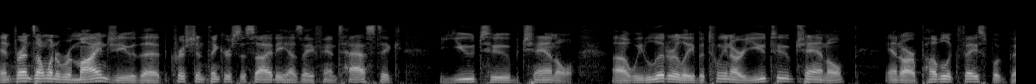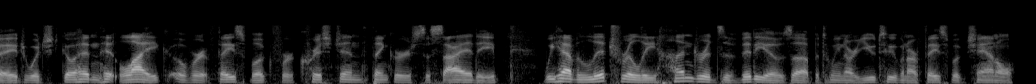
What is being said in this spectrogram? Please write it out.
And friends, I want to remind you that Christian Thinker Society has a fantastic YouTube channel. Uh, we literally, between our YouTube channel and our public Facebook page, which go ahead and hit like over at Facebook for Christian Thinkers Society. We have literally hundreds of videos up between our YouTube and our Facebook channel.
